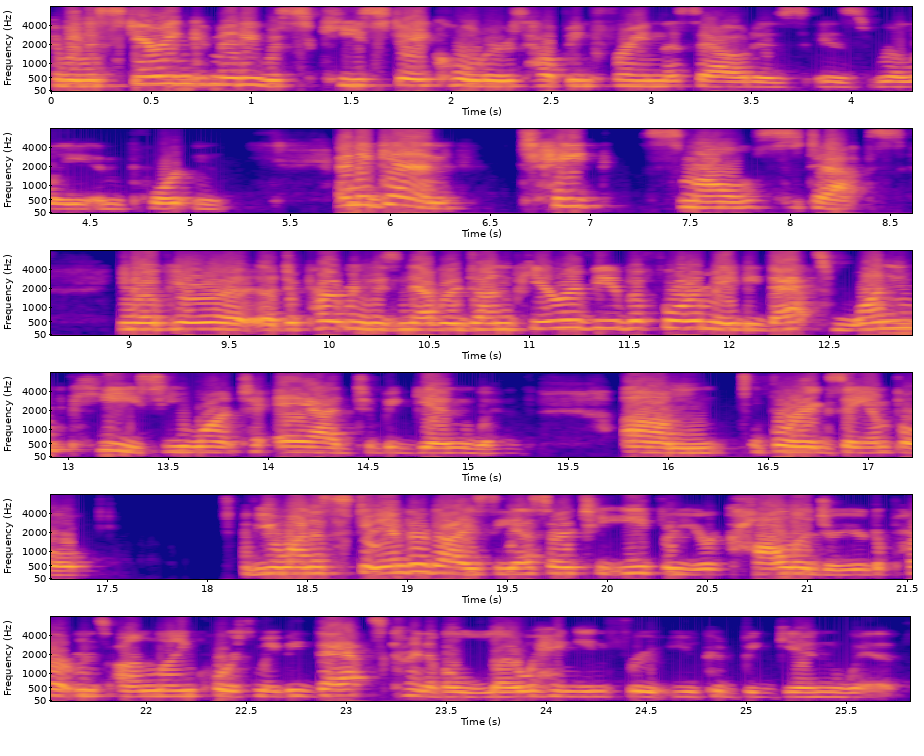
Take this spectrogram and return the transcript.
having a steering committee with key stakeholders helping frame this out is, is really important. And again, take small steps. You know, if you're a, a, department who's never done peer review before, maybe that's one piece you want to add to begin with. Um, for example, if you want to standardize the SRTE for your college or your department's online course, maybe that's kind of a low-hanging fruit you could begin with.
